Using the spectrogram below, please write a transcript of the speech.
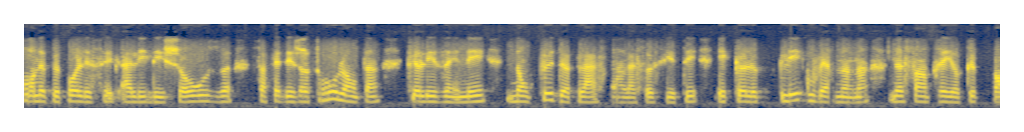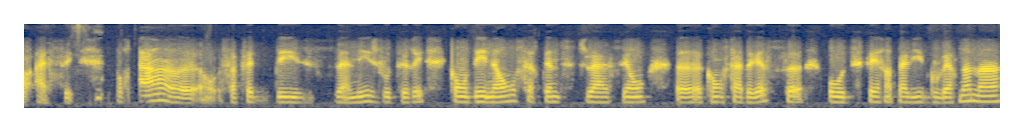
on ne peut pas laisser aller les choses. Ça fait déjà trop longtemps que les aînés n'ont peu de place dans la société et que le, les gouvernements ne s'en préoccupent pas assez. Euh, ça fait des années, je vous dirais, qu'on dénonce certaines situations, euh, qu'on s'adresse euh, aux différents paliers de gouvernement,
